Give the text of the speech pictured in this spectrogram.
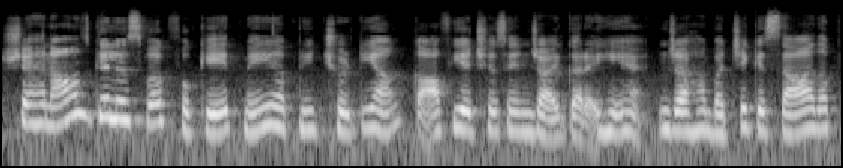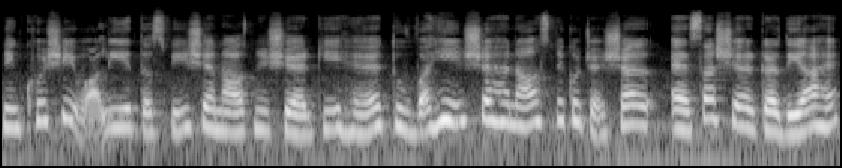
शहनाज गिल इस वक्त फुकेत में अपनी छुट्टियाँ काफ़ी अच्छे से एंजॉय कर रही हैं। जहाँ बच्चे के साथ अपनी खुशी वाली ये तस्वीर शहनाज ने शेयर की है तो वहीं शहनाज ने कुछ ऐसा ऐसा शेयर कर दिया है,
